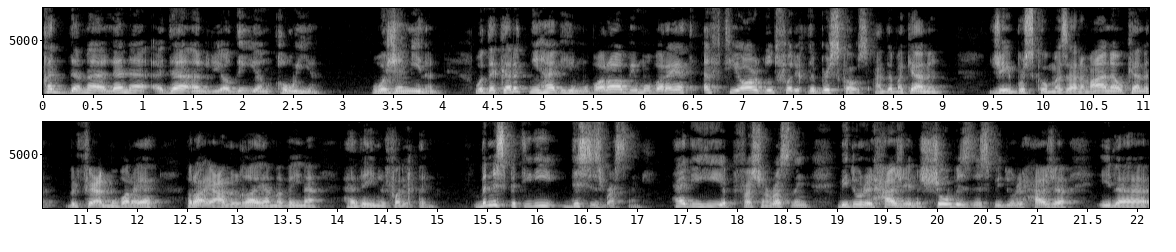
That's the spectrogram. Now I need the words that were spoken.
قدم لنا أداء رياضيا قويا وجميلا. وذكرتني هذه المباراة بمباريات FTR ضد فريق The Briscoes عندما كان جاي بريسكو ما زال معنا وكانت بالفعل مباريات رائعة للغاية ما بين هذين الفريقين. بالنسبة لي this is wrestling. هذه هي professional wrestling بدون الحاجة إلى ال show business بدون الحاجة إلى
